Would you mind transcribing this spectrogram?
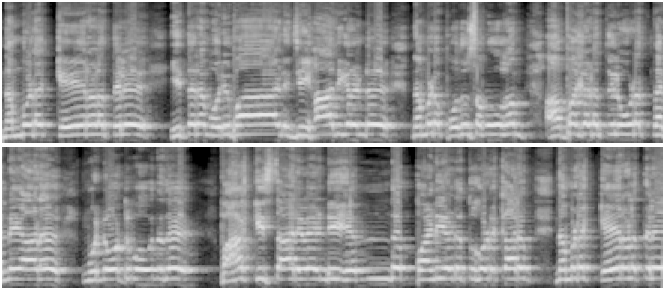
നമ്മുടെ കേരളത്തിൽ ഇത്തരം ഒരുപാട് ജിഹാദികളുണ്ട്. നമ്മുടെ പൊതുസമൂഹം അപകടത്തിലൂടെ തന്നെയാണ് മുന്നോട്ട് പോകുന്നത്. പാകിസ്ഥാന് വേണ്ടി എന്ത് പണിയെടുത്തു കൊടുക്കാനും നമ്മുടെ കേരളത്തിലെ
